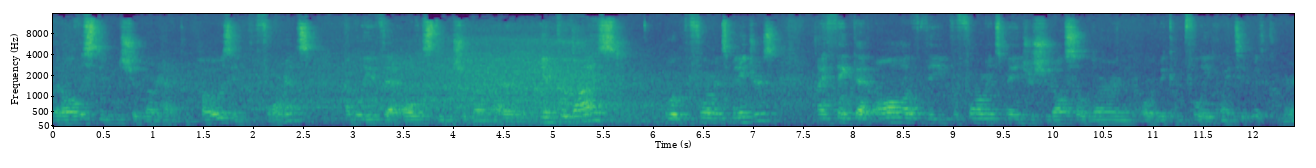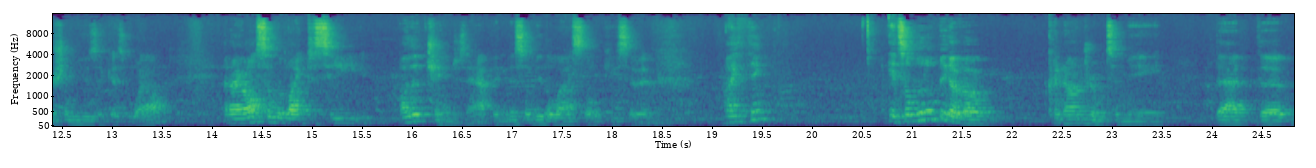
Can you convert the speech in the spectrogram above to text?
that all the students should learn how to compose in performance. I believe that all the students should learn how to improvise, who are performance majors. I think that all of the performance majors should also learn or become fully acquainted with commercial music as well. And I also would like to see other changes happen. This will be the last little piece of it. I think it's a little bit of a conundrum to me that the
